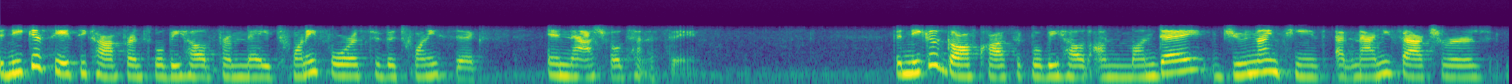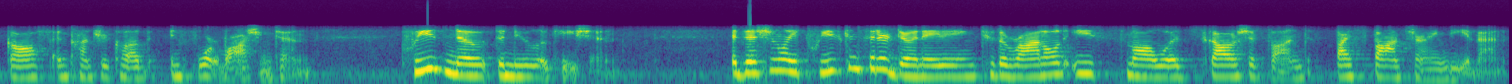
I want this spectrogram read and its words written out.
The NECA Safety Conference will be held from May 24th through the 26th in Nashville, Tennessee. The NECA Golf Classic will be held on Monday, June 19th at Manufacturers Golf and Country Club in Fort Washington. Please note the new location. Additionally, please consider donating to the Ronald E. Smallwood Scholarship Fund by sponsoring the event.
